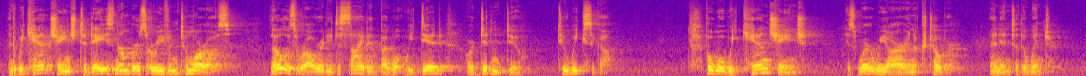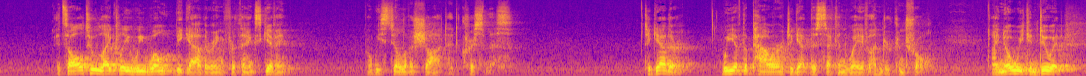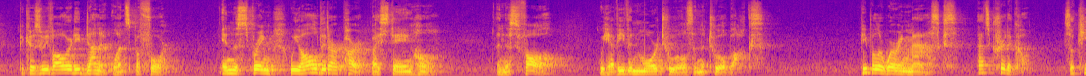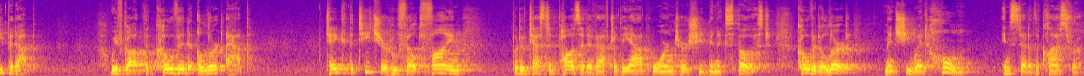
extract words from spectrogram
And we can't change today's numbers or even tomorrow's. Those were already decided by what we did or didn't do two weeks ago. But what we can change is where we are in October and into the winter. It's all too likely we won't be gathering for Thanksgiving, but we still have a shot at Christmas. Together, we have the power to get this second wave under control. I know we can do it because we've already done it once before. In the spring, we all did our part by staying home. And this fall, we have even more tools in the toolbox. People are wearing masks. That's critical, so keep it up. We've got the COVID Alert app Take the teacher who felt fine but who tested positive after the app warned her she'd been exposed. COVID alert meant she went home instead of the classroom.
